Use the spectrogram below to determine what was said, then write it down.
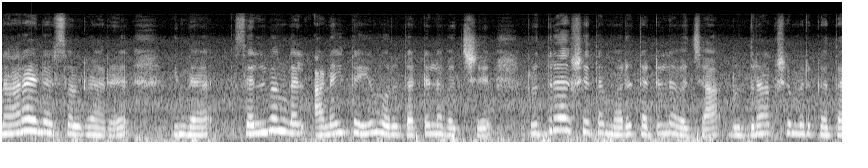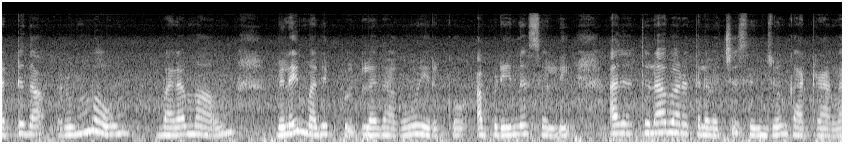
நாராயணர் சொல்கிறாரு இந்த செல்வங்கள் அனைத்தையும் ஒரு தட்டில் வச்சு ருத்ராட்சத்தை மறு தட்டில் வச்சா ருத்ராட்சம் இருக்க தட்டு தான் ரொம்பவும் பலமாகவும் விலை மதிப்புள்ளதாகவும் இருக்கும் அப்படின்னு சொல்லி அதை துலாபாரத்தில் வச்சு செஞ்சும் காட்டுறாங்க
